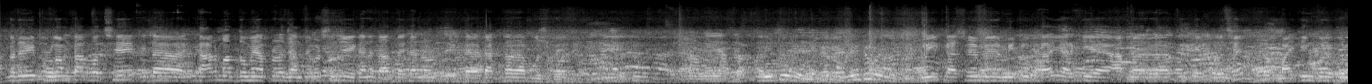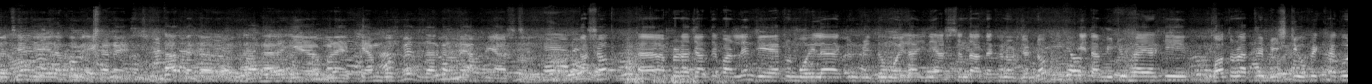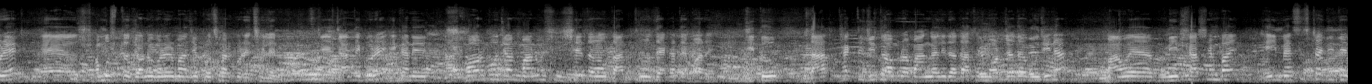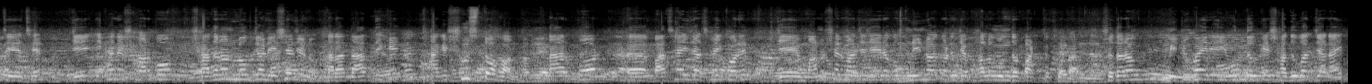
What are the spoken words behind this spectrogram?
আপনাদের এই প্রোগ্রামটা হচ্ছে এটা কার মাধ্যমে আপনারা জানতে পারছেন যে এখানে দাঁত দেখানোর ডাক্তাররা বসবে? মীর আহ, মিটু ভাই আর কি আপনারা থেকে বলেছে মাইকিং করে বলেছে যে এরকম এখানে দাঁত দেখার ইয়ে মানে ক্যাম্প বসবে যার কারণে আপনি আসছেন। দর্শক আপনারা জানতে পারলেন যে এখন মহিলা একজন বৃদ্ধ মহিলা ইনি আসছেন দাঁত দেখানোর জন্য। এটা মিটু ভাই আর কি গত রাত্রে বৃষ্টি উপেক্ষা করে সমস্ত জনগণের মাঝে প্রচার করেছিলেন যে যাতে করে এখানে সর্বজন মানুষ এসে তারা দাঁত দেখাতে পারে। যেহেতু দাঁত থাকতে যেহেতু আমরা বাঙালিরা দাঁতের মর্যাদা বুঝি না। মীর কাসেম ভাই এই মেসেজটা দিতে চেয়েছেন যে এখানে সর্ব সাধারণ লোকজন এসে যেন তারা দাঁত দেখে আগে সুস্থ হন, তারপর বাছাই যাছাই করেন যে মানুষের মাঝে যে এরকম নির্ণয় করেন যে ভালো মন্দ পার্থক্যটা। সুতরাং মিটু ভাইয়ের এই উদ্যোগকে সাধুবাদ জানাই।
